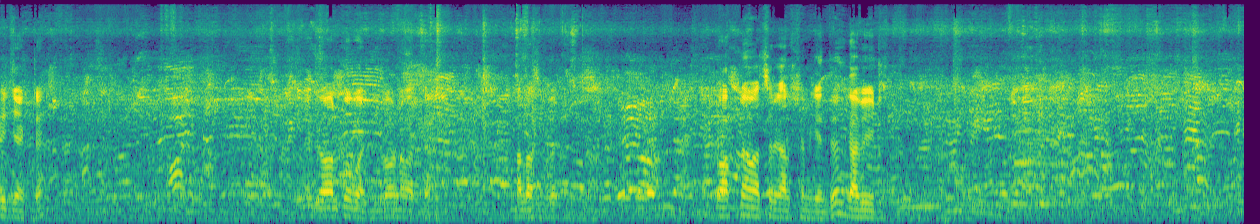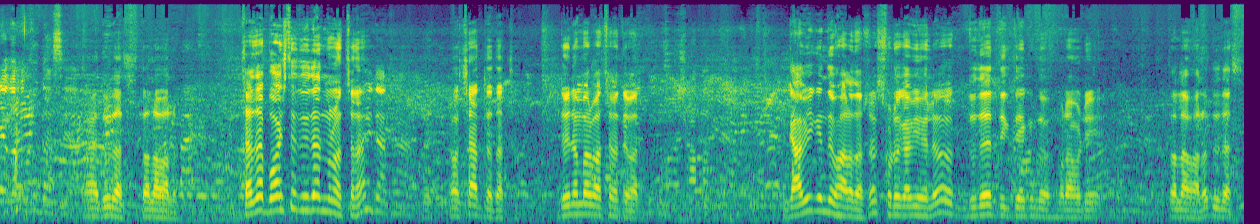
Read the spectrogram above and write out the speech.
এই যে একটা। এই অল্প বাচ্চা বকনা বাচ্চা। ভালো আছে। বকনা বাচ্চার কালেকশন কিন্তু দুধ হ্যাঁ দুধ আছে তলা ভালো। চাচা বয়স তো দুই দাঁত মনে হচ্ছে না? হ্যাঁ। ও চার দাঁত আচ্ছা। দুই নম্বর বাচ্চা হতে পারে। গাভি কিন্তু ভালো দর্শক ছোটো গাভি হলেও দুধের দিক দিয়ে কিন্তু মোটামুটি তলা ভালো দুধ আছে।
